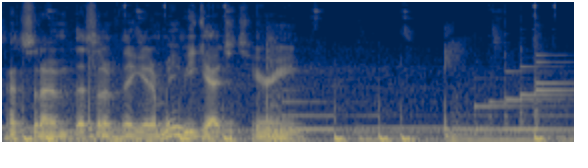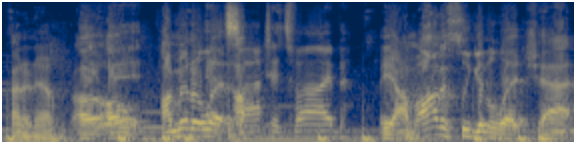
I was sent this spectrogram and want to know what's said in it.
that's what I'm. That's what I'm thinking. Maybe gadgeteering. I don't know. I'll, I'll, I'm gonna let. That's vibe. Yeah, I'm honestly gonna let chat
